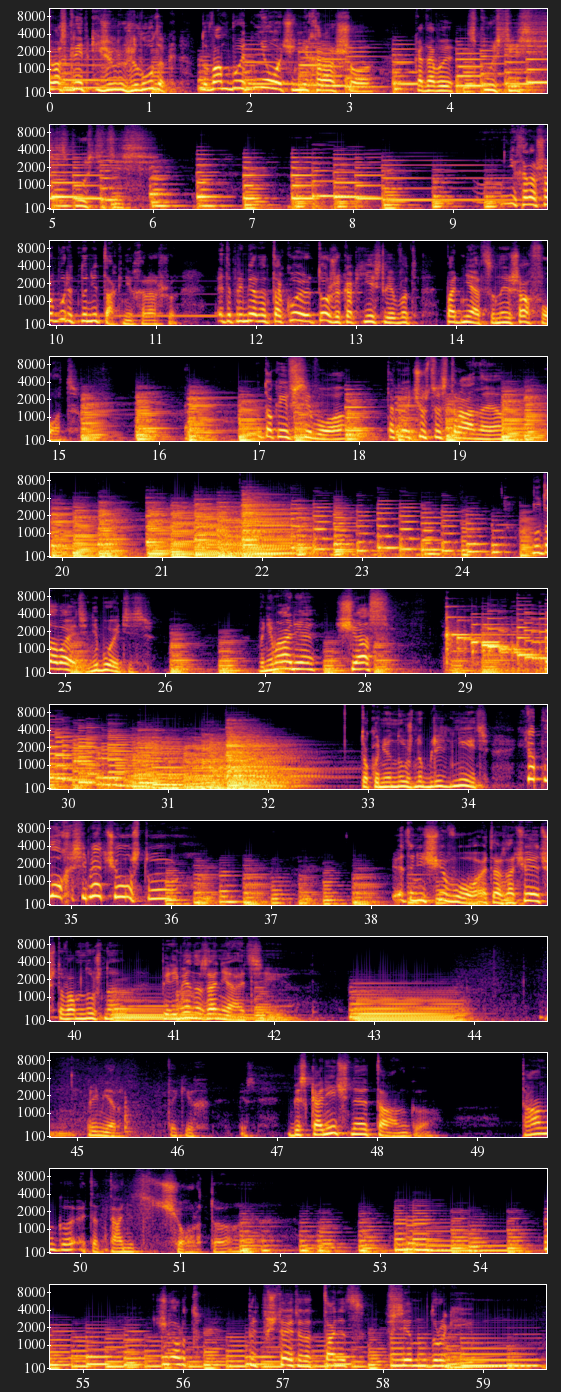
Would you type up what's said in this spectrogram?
если у вас крепкий желудок, то вам будет не очень нехорошо, когда вы спуститесь, спуститесь. Нехорошо будет, но не так нехорошо. Это примерно такое тоже, как если вот подняться на эшафот. Ну, только и всего. Такое чувство странное. Ну давайте, не бойтесь. Внимание, сейчас. Только не нужно бледнеть. Я плохо себя чувствую. Это ничего. Это означает, что вам нужно перемена занятий. Пример таких. Бесконечное танго. Танго – это танец черта. Черт предпочитает этот танец всем другим.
